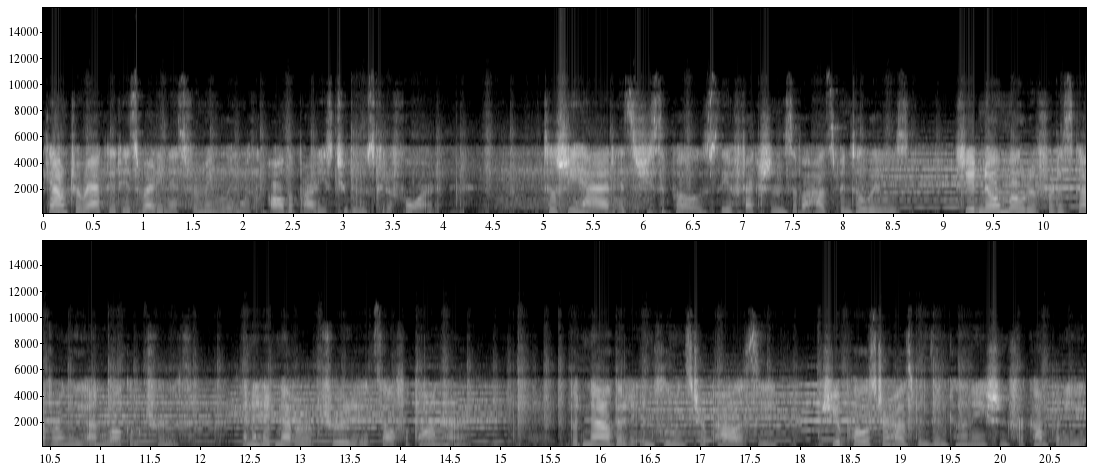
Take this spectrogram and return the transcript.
counteracted his readiness for mingling with all the parties Thoulouse could afford till she had, as she supposed, the affections of a husband to lose, she had no motive for discovering the unwelcome truth, and it had never obtruded itself upon her. But now that it influenced her policy, she opposed her husband's inclination for company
